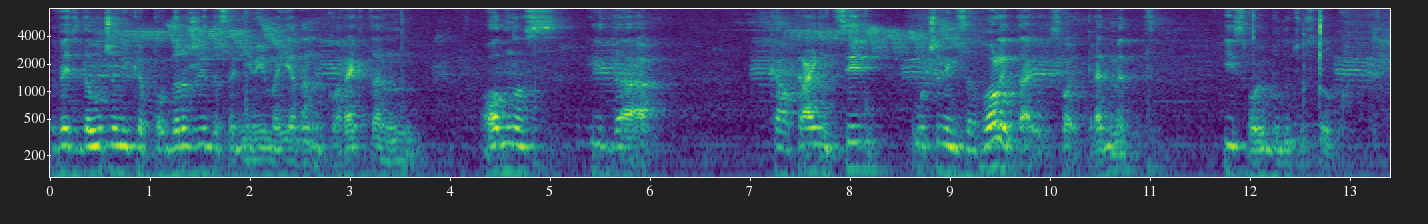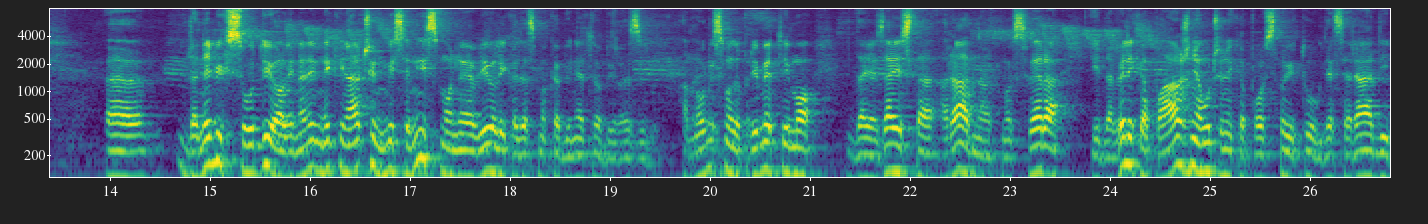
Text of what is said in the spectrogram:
već da učenika podrži, da sa njim ima jedan korektan odnos i da kao krajnji cilj učenik zavoli taj svoj predmet i svoju buduću struku. E, da ne bih sudio, ali na neki način mi se nismo najavljivali kada smo kabinete obilazili, a mogli smo da primetimo da je zaista radna atmosfera i da velika pažnja učenika postoji tu gde se radi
